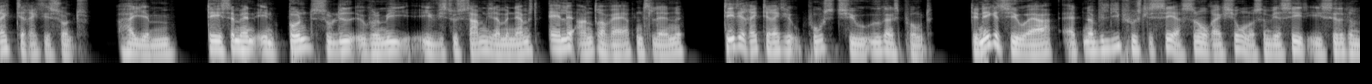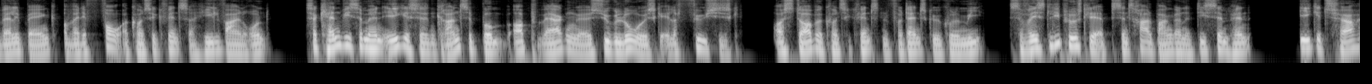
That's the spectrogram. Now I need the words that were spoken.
rigtig, rigtig sundt herhjemme det er simpelthen en bundsolid økonomi, hvis du sammenligner med nærmest alle andre verdens lande. Det er det rigtig, rigtig positive udgangspunkt. Det negative er, at når vi lige pludselig ser sådan nogle reaktioner, som vi har set i Silicon Valley Bank, og hvad det får af konsekvenser hele vejen rundt, så kan vi simpelthen ikke sætte en grænsebump op, hverken øh, psykologisk eller fysisk, og stoppe konsekvensen for dansk økonomi. Så hvis lige pludselig at centralbankerne, de simpelthen ikke tør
